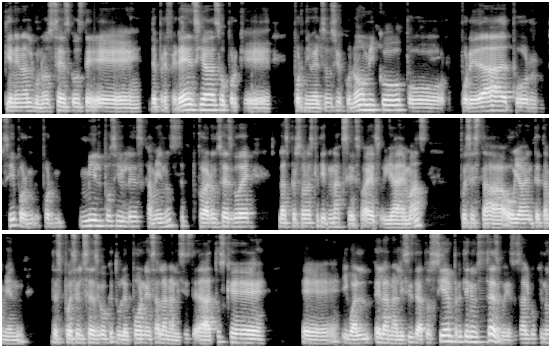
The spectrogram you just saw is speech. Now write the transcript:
tienen algunos sesgos de, de preferencias o porque por nivel socioeconómico, por, por edad, por, sí, por, por mil posibles caminos. Se puede dar un sesgo de las personas que tienen acceso a eso. Y además, pues está obviamente también después el sesgo que tú le pones al análisis de datos, que eh, igual el análisis de datos siempre tiene un sesgo y eso es algo que uno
